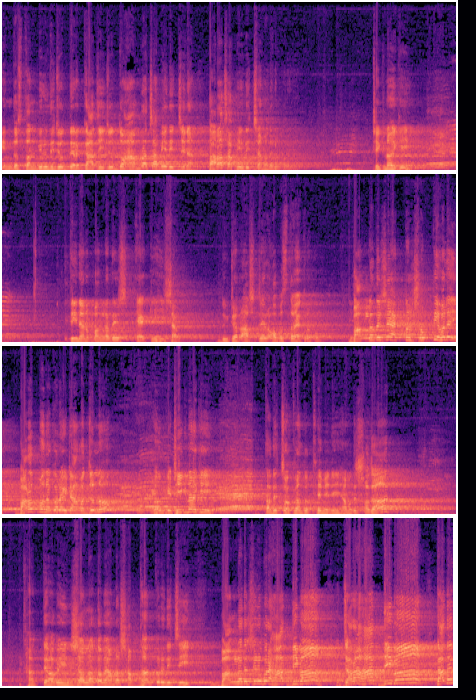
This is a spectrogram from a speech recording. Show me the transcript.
হিন্দুস্তান বিরোধী যুদ্ধের গাজী যুদ্ধ আমরা চাপিয়ে দিচ্ছি না, তারা চাপিয়ে দিচ্ছে আমাদের উপরে। ঠিক নয় কি? চীন আর বাংলাদেশ একই হিসাব, দুইটা রাষ্ট্রের অবস্থা একরকম। বাংলাদেশে একটা শক্তি হলেই ভারত মনে করে এটা আমার জন্য হুমকি ঠিক নয় কি? তাদের চক্রান্ত থেমে নেই, আমাদের সজাগ থাকতে হবে ইনশাল্লাহ তবে আমরা সাবধান করে দিচ্ছি। বাংলাদেশের উপরে হাত দিবা, যারা হাত দিবা, তাদের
